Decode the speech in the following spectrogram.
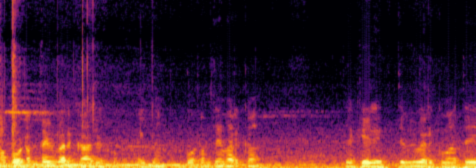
ਆ ਬੋਟਮ ਤੇ ਵੀ ਵਰਕ ਆ ਦੇਖੋ, ਇਦਾਂ। ਬੋਟਮ ਤੇ ਵਰਕ ਆ, ਤੇ ਘੇਰੇ ਤੇ ਵੀ ਵਰਕ ਵਾ, ਤੇ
